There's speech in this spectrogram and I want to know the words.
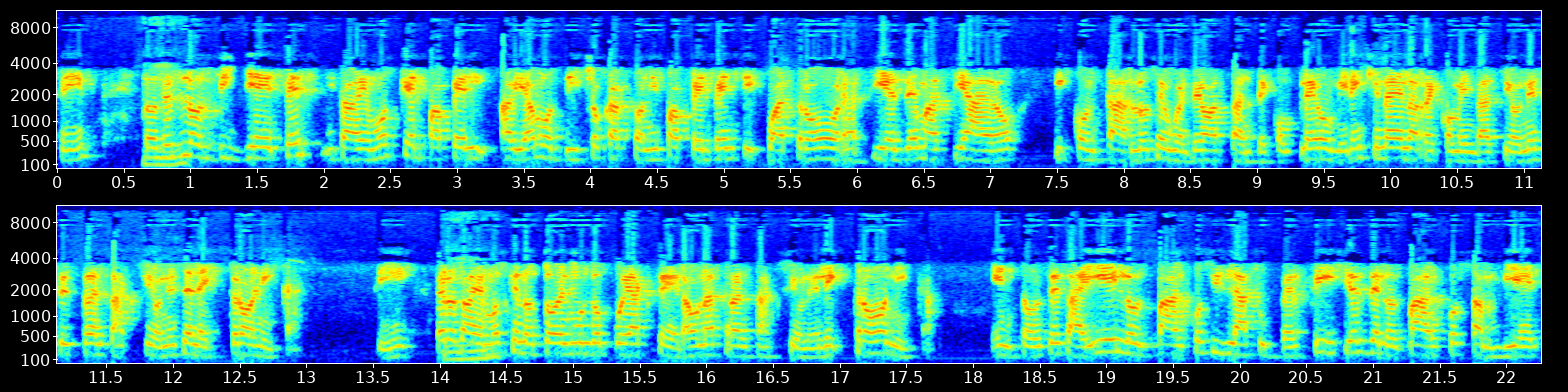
¿sí? Entonces los billetes, y sabemos que el papel, habíamos dicho cartón y papel 24 horas, si es demasiado, y contarlo se vuelve bastante complejo. Miren que una de las recomendaciones es transacciones electrónicas, ¿sí? Pero sabemos que no todo el mundo puede acceder a una transacción electrónica. Entonces ahí los bancos y las superficies de los bancos también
